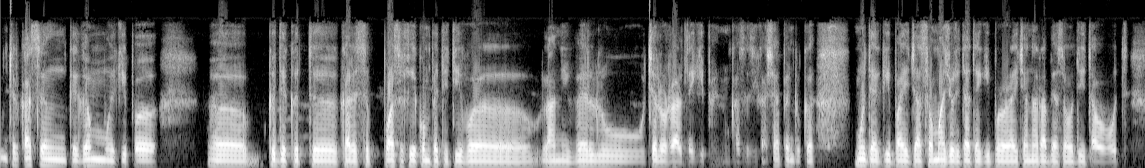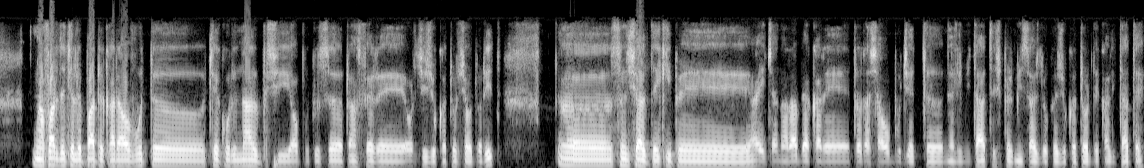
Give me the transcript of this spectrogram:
încercat să închegăm o echipă uh, cât de cât uh, care să poată să fie competitivă la nivelul celorlalte echipe, nu ca să zic așa, pentru că multe echipe aici sau majoritatea echipelor aici în Arabia Saudită au avut în afară de cele patru care au avut uh, cecuri în alb și au putut să transfere orice jucător și-au dorit, uh, sunt și alte echipe aici în Arabia care tot așa au buget uh, nelimitat și permis să aducă jucători de calitate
